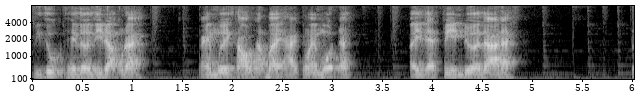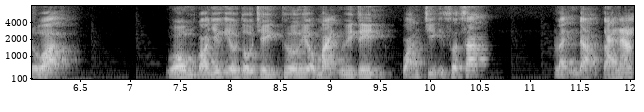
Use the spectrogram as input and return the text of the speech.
ví dụ thế giới di động đây. Ngày 16 tháng 7 2021 đây. AZPIN đưa ra đây. Đúng không ạ? Gồm có những yếu tố chính, thương hiệu mạnh, uy tín, quản trị xuất sắc, lãnh đạo tài năng.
